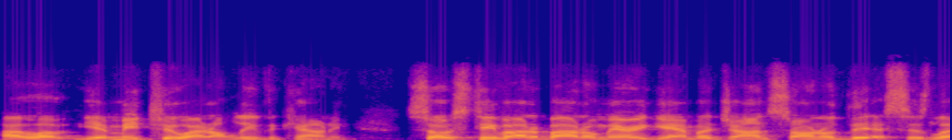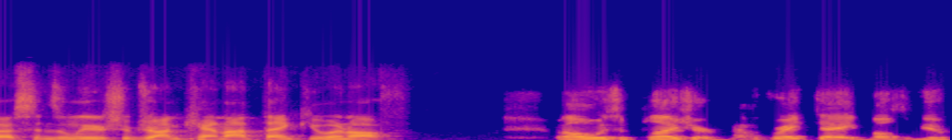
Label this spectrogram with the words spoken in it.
I love, yeah, me too. I don't leave the county. So Steve Adubato, Mary Gamba, John Sarno, this is Lessons in Leadership. John, cannot thank you enough. Always a pleasure. Have a great day, both of you.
